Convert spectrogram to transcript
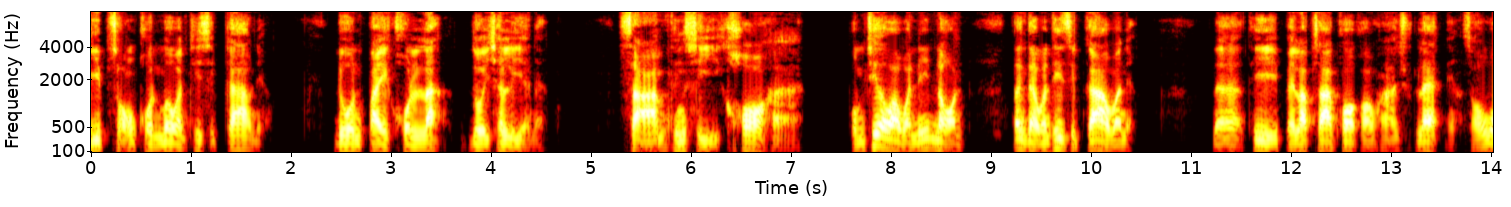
ยีบสองคนเมื่อวันที่สิบเก้าเนี่ย โดนไปคนละโดยเฉลี่ยนะสามถึงสี่ข้อหา ผมเชื่อว่าวันนี้นอน ตั้งแต่วันที่สิบเก้ามาเนี่ยนะที่ไปรับทราบข้อกล่าวหาชุดแรกเนี่ยสว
